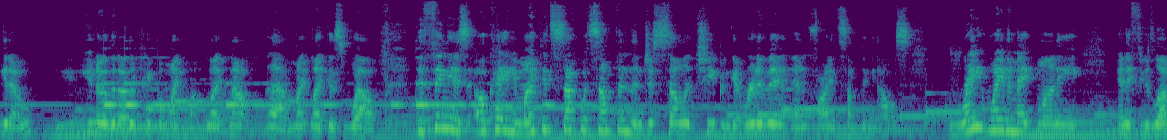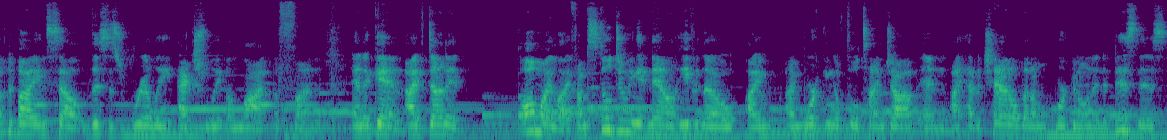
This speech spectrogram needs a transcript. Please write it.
you know, you, know that other people might like not uh, might like as well. The thing is, okay, you might get stuck with something, then just sell it cheap and get rid of it and find something else. Great way to make money. And if you love to buy and sell, this is really actually a lot of fun. And again, I've done it all my life. I'm still doing it now, even though I'm I'm working a full time job and I have a channel that I'm working on in a business.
